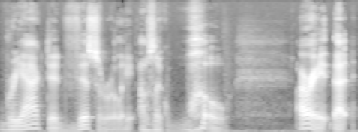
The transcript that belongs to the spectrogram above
reacted viscerally. I was like whoa. All right that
